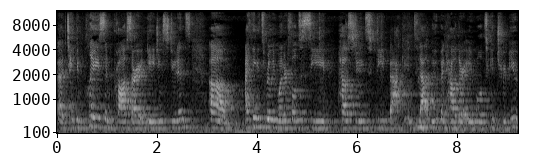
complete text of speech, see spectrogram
uh, taken place and profs are engaging students. Um, I think it's really wonderful to see how students feed back into that loop and how they're able to contribute.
